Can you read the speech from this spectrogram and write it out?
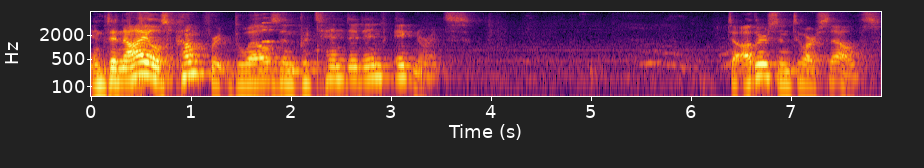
And denial's comfort dwells in pretended ignorance to others and to ourselves.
